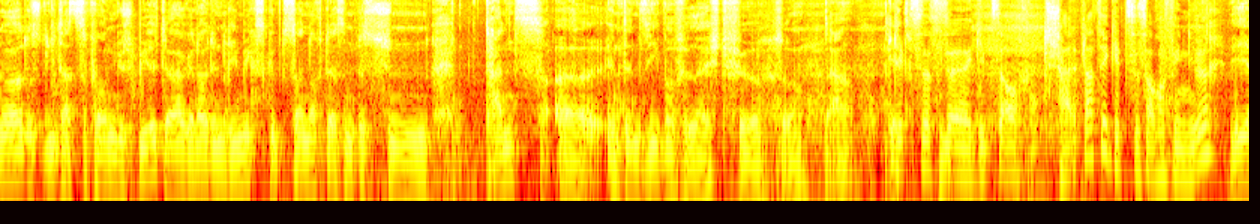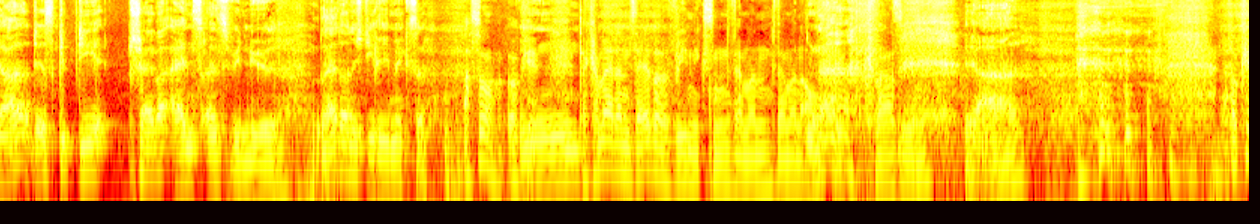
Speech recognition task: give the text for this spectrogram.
Ja, das Lied hast du vorhin gespielt, ja genau, den Remix gibt es dann noch, der ist ein bisschen tanzintensiver äh, vielleicht für so, ja. Gibt es das, äh, gibt's auch Schallplatte, gibt es das auch auf Vinyl? Ja, es gibt die Scheibe 1 als Vinyl, leider nicht die Remixe. Ach so, okay. Mhm. Da kann man ja dann selber remixen, wenn man, wenn man auflegt quasi. Ne? Ja, okay,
